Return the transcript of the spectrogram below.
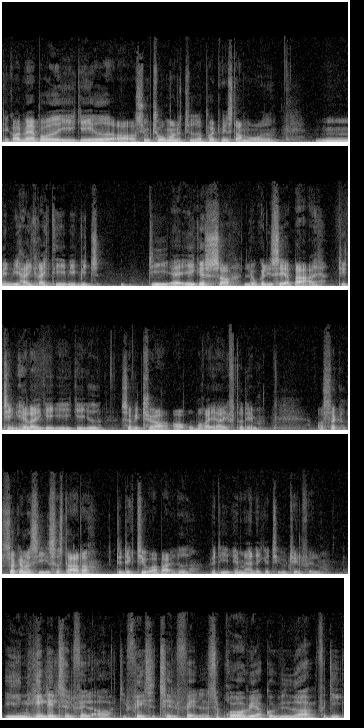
Det kan godt være, at både EEG'et og symptomerne tyder på et vist område, men vi har ikke rigtig, vi, vi, de er ikke så lokaliserbare, de ting heller ikke i EEG'et, så vi tør at operere efter dem. Og så, så kan man sige, så starter detektivarbejdet ved de MR-negative tilfælde. I en hel del tilfælde, og de fleste tilfælde, så prøver vi at gå videre, fordi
